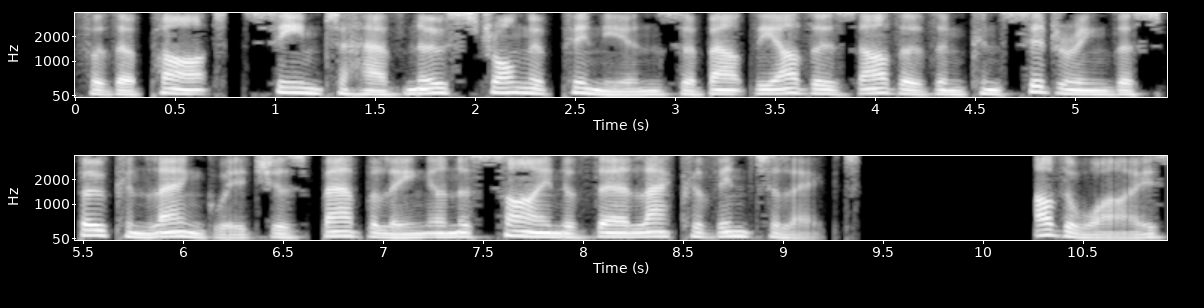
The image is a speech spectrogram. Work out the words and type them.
for their part, seem to have no strong opinions about the others other than considering the spoken language as babbling and a sign of their lack of intellect. Otherwise,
